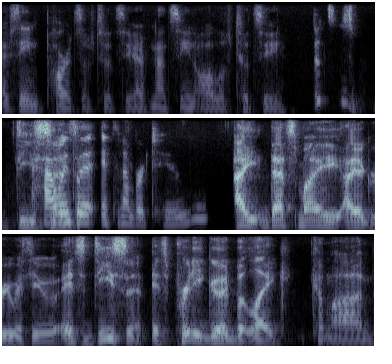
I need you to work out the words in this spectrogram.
I've seen parts of Tootsie. I've not seen all of Tootsie. Tootsie's decent. How is it? It's number two. I that's my I agree with you. It's decent. It's pretty good, but like, come on.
